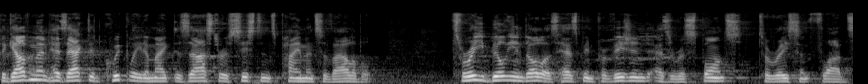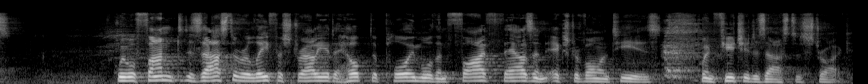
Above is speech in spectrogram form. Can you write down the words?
The government has acted quickly to make disaster assistance payments available. $3 billion has been provisioned as a response to recent floods. We will fund Disaster Relief Australia to help deploy more than 5,000 extra volunteers when future disasters strike.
